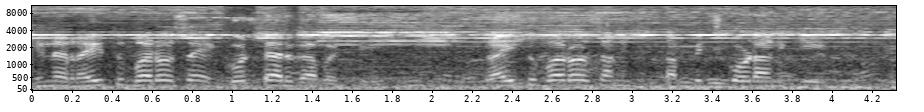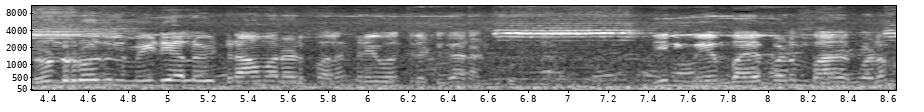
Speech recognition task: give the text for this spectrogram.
నిన్న రైతు భరోసా ఎగ్గొట్టారు కాబట్టి రైతు భరోసా నుంచి తప్పించుకోవడానికి రెండు రోజులు మీడియాలో ఈ డ్రామా నడపాలని రేవంత్ రెడ్డి గారు అనుకుంటున్నారు. దీనికి మేము భయపడం బాధపడం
